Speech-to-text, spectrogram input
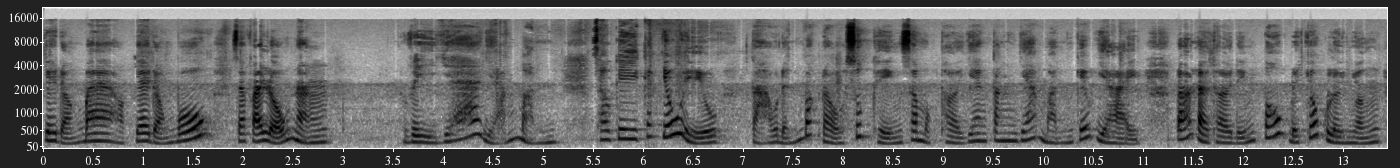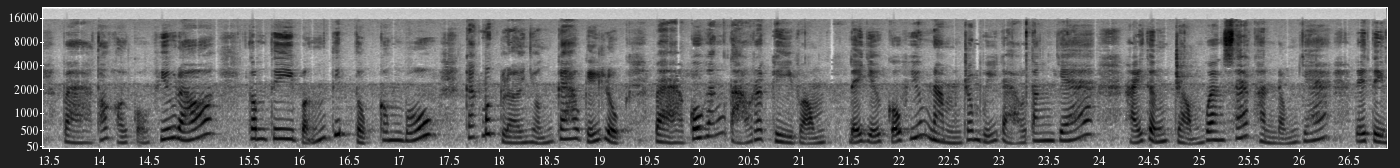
giai đoạn 3 hoặc giai đoạn 4 sẽ phải lỗ nặng vì giá giảm mạnh sau khi các dấu hiệu tạo đỉnh bắt đầu xuất hiện sau một thời gian tăng giá mạnh kéo dài. Đó là thời điểm tốt để chốt lợi nhuận và thoát khỏi cổ phiếu đó. Công ty vẫn tiếp tục công bố các mức lợi nhuận cao kỷ lục và cố gắng tạo ra kỳ vọng để giữ cổ phiếu nằm trong quỹ đạo tăng giá. Hãy thận trọng quan sát hành động giá để tìm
